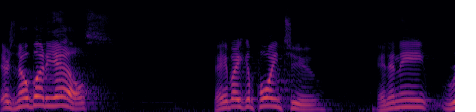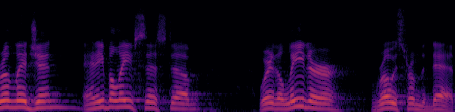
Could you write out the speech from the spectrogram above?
There's nobody else anybody can point to in any religion, any belief system, where the leader rose from the dead.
